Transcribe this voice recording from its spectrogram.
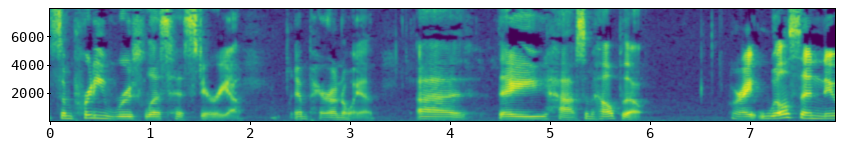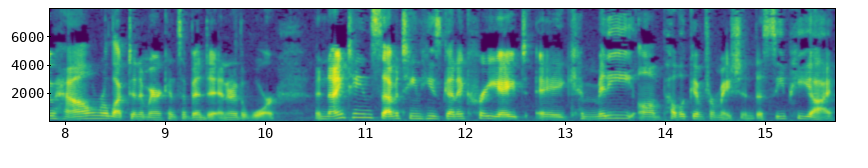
some pretty ruthless hysteria and paranoia. Uh, they have some help though. Right? Wilson knew how reluctant Americans have been to enter the war. In 1917, he's going to create a Committee on Public Information, the CPI,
